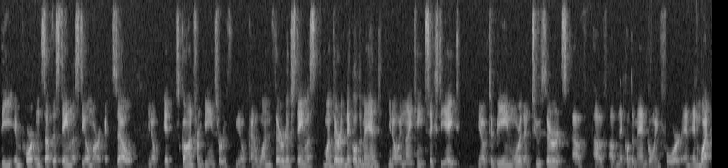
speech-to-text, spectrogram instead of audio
the importance of the stainless steel market. So you know, it's gone from being sort of you know kind of one third of stainless, one third of nickel demand, you know, in 1968, you know, to being more than two thirds of, of of nickel demand going forward. And and what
